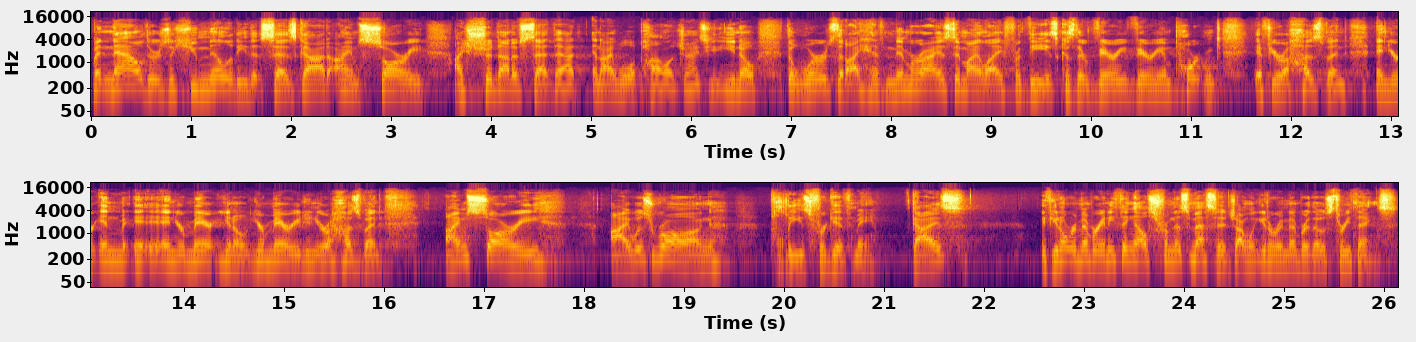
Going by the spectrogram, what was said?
But now there's a humility that says, God, I am sorry. I should not have said that, and I will apologize. You, you know, the words that I have memorized in my life are these because they're very, very important. If you're a husband and you're in and you're married, you know, you're married and you're a husband, I'm sorry. I was wrong. Please forgive me. Guys, if you don't remember anything else from this message, I want you to remember those three things.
